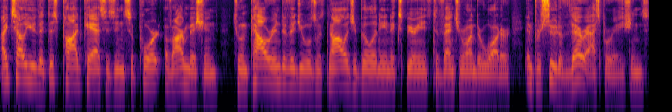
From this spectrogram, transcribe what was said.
I tell you that this podcast is in support of our mission to empower individuals with knowledge, ability, and experience to venture underwater in pursuit of their aspirations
